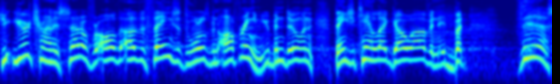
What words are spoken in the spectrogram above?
You're trying to settle for all the other things that the world's been offering and you've been doing, things you can't let go of. And it, but this,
